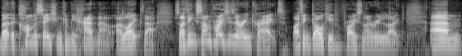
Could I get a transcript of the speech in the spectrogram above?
but the conversation can be had now. I like that. So I think some prices are incorrect. I think goalkeeper pricing I really like. Um,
